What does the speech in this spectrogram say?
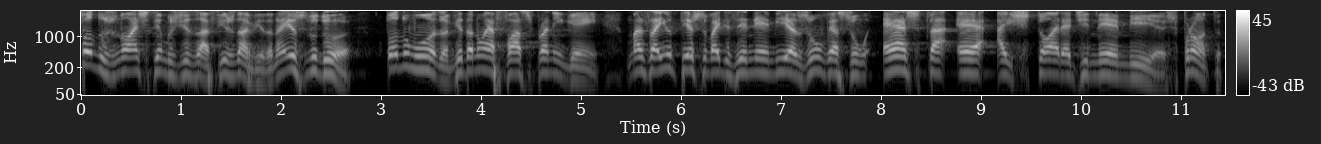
Todos nós temos desafios na vida, não é isso, Dudu? Todo mundo, a vida não é fácil para ninguém. Mas aí o texto vai dizer, Neemias 1, verso 1, esta é a história de Neemias. Pronto.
